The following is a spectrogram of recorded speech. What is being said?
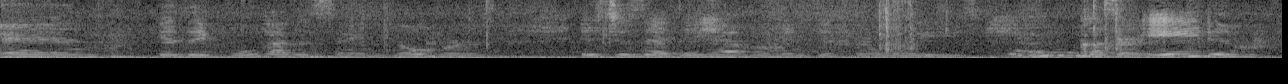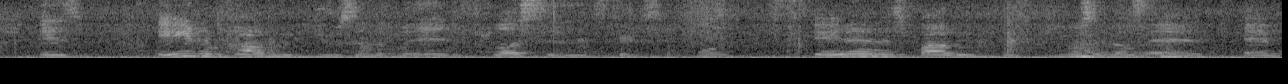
and yeah they both have the same numbers. It's It's just that they have them in different ways. Ooh, Because okay. Aiden is Aiden probably using them in pluses. Aiden is probably using them in, in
